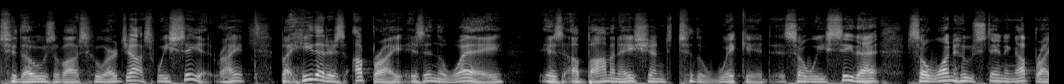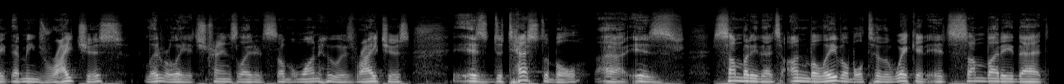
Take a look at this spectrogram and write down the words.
to those of us who are just. We see it, right? But he that is upright is in the way is abomination to the wicked. So we see that. So one who's standing upright, that means righteous. Literally, it's translated someone who is righteous is detestable, uh, is somebody that's unbelievable to the wicked. It's somebody that,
